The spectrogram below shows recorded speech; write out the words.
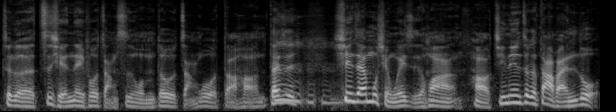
这个之前那波涨势我们都有掌握到哈，但是现在目前为止的话，哈，今天这个大盘弱，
